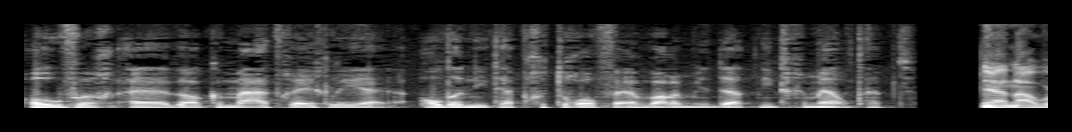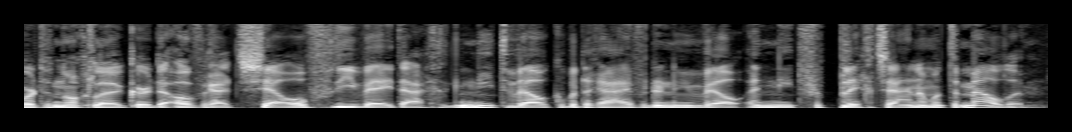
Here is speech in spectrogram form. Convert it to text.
over uh, welke maatregelen je al dan niet hebt getroffen en waarom je dat niet gemeld hebt. Ja, nou wordt het nog leuker. De overheid zelf die weet eigenlijk niet welke bedrijven er nu wel en niet verplicht zijn om het te melden.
